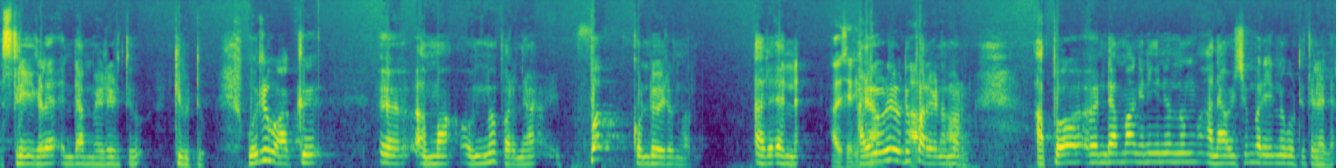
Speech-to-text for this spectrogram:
സ്ത്രീകളെ എന്റെ അമ്മയുടെ അടുത്തേക്ക് വിട്ടു. ഒരു വാക്ക് അമ്മ ഒന്ന് പറഞ്ഞ ഇപ്പം കൊണ്ടുവരും എന്ന് പറഞ്ഞു. അത് എന്നെ. അയാളോട് ഇത് പറയണമെന്ന് പറയണം എന്ന് പറഞ്ഞു. അപ്പോൾ എന്റെ അമ്മ അങ്ങനെ ഇങ്ങനെയൊന്നും അനാവശ്യം പറയുന്ന കൂട്ടത്തിലല്ല.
